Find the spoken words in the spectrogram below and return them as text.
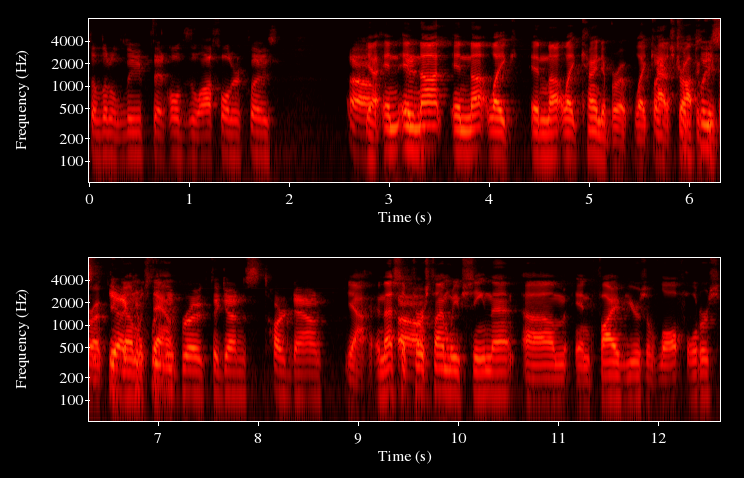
the little loop that holds the law folder closed. Um, yeah, and, and not and not like and not like kind of broke, like, like, catastrophically broke. The yeah, gun was down. broke. The gun's hard down. Yeah, and that's the Um, first time we've seen that um, in five years of law folders.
